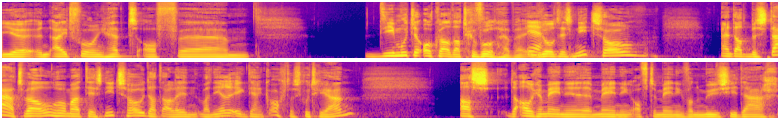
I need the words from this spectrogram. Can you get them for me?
je een uitvoering hebt, of uh, die moeten ook wel dat gevoel hebben. Ja. Ik bedoel, het is niet zo, en dat bestaat wel, maar het is niet zo dat alleen wanneer ik denk, oh, dat is goed gegaan, als de algemene mening of de mening van de muzici daar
